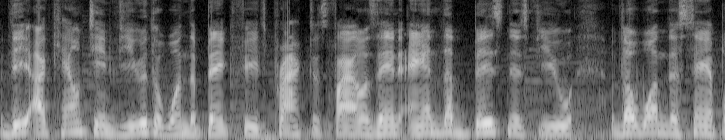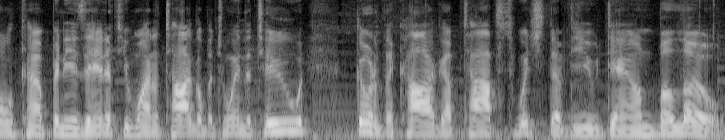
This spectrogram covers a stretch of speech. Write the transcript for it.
the accounting view, the one the bank feeds practice file is in, and the business view, the one the sample company is in. If you want to toggle between the two, go to the cog up top, switch the view down below.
